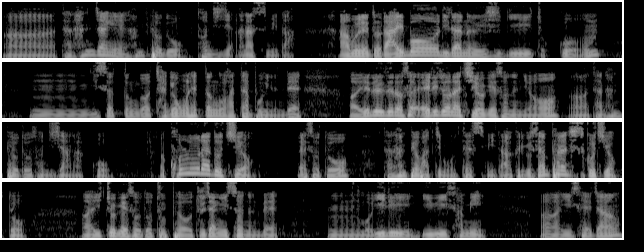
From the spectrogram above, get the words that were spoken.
아, 단 한 장의 한 표도 던지지 않았습니다. 아무래도 라이벌이라는 의식이 조금 음, 있었던 것 작용을 했던 것 같아 보이는데 어, 예를 들어서 애리조나 지역에서는요 어, 단 한 표도 던지지 않았고 어, 콜로라도 지역에서도 단 한 표 받지 못했습니다. 그리고 샌프란시스코 지역도 어, 이쪽에서도 두 표 두 장이 있었는데 음, 뭐 1위, 2위, 3위 어, 이세장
